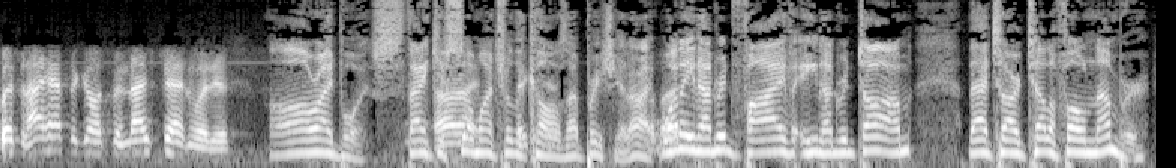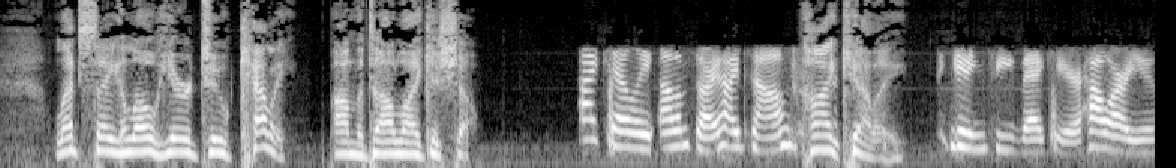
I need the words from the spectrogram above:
Listen, I have to go. It's been nice chatting with you. All right, boys. Thank you All so right. much for the Take calls. I appreciate it. All right, Bye-bye. 1-800-5800-TOM. That's our telephone number. Let's say hello here to Kelly on the Tom Leykis Show. Hi, Kelly. Um, I'm sorry. Hi, Tom. Hi, Kelly. Getting feedback here. How are you?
